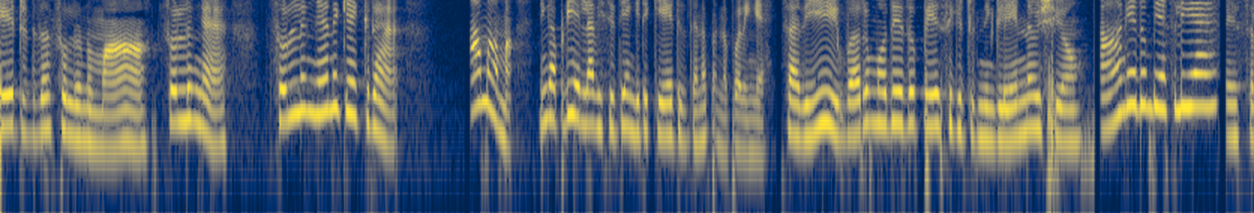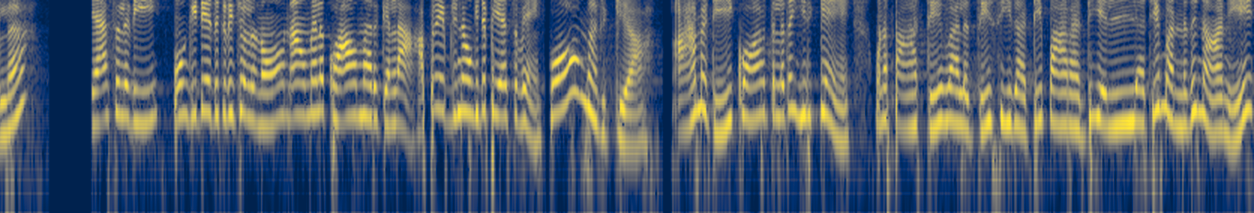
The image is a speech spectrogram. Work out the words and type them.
கேட்டுட்டு தான் சொல்லணுமா? சொல்லுங்க. சொல்லுங்கன்னு கேட்குறேன் ஆமாம் ஆமாம் நீங்கள் அப்படியே எல்லா விஷயத்தையும் என்கிட்ட கேட்டுட்டு தானே பண்ண போகிறீங்க சரி வரும்போது ஏதோ பேசிக்கிட்டு இருந்தீங்களே என்ன விஷயம்? நாங்கள் எதுவும் பேசலையே. பேசல? பேசலடி. உன்கிட்ட எதுக்கடி சொல்லணும்? நான் உன் மேலே கோவமாக இருக்கேன்ல. அப்புறம் எப்படி நான் உன்கிட்ட பேசுவேன்? கோவமா இருக்கியா? ஆமாட்டி கோவத்தில் தான் இருக்கேன். உன்னை பார்த்து வளர்த்து சீராட்டி பாராட்டி எல்லாத்தையும் பண்ணது நானே.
